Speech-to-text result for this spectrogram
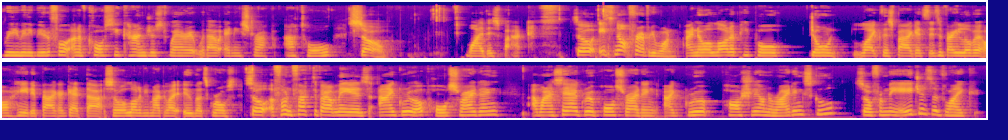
Really, really beautiful. And of course, you can just wear it without any strap at all. So, why this bag? So, it's not for everyone. I know a lot of people don't like this bag. It's, it's a very love it or hate it bag. I get that. So a lot of you might be like, ew, that's gross. So a fun fact about me is I grew up horse riding. And when I say I grew up horse riding, I grew up partially on a riding school. So from the ages of like,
